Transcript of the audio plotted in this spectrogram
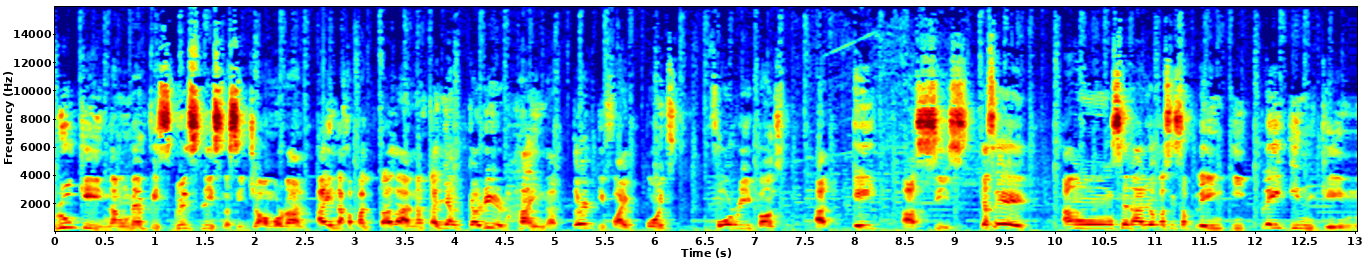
rookie ng Memphis Grizzlies na si Ja Moran ay nakapagtala ng kanyang career high na 35 points, 4 rebounds at 8 assists. Kasi ang senaryo kasi sa playing play-in game,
